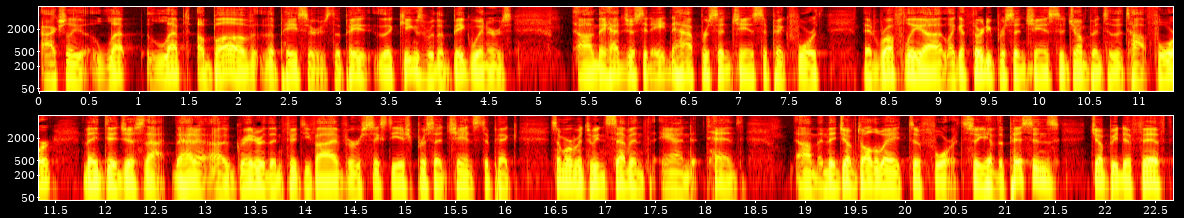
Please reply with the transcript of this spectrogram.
actually leapt, leapt above the Pacers. The the Kings were the big winners. Um, they had just an eight and a half percent chance to pick fourth. They had roughly uh, like a thirty percent chance to jump into the top four. And they did just that. They had a, a greater than fifty five or sixty ish percent chance to pick somewhere between seventh and tenth um, and they jumped all the way to fourth. So you have the Pistons jumping to fifth,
